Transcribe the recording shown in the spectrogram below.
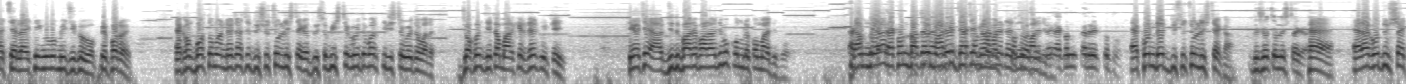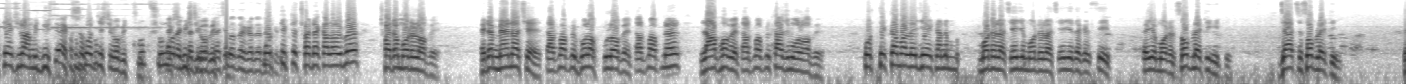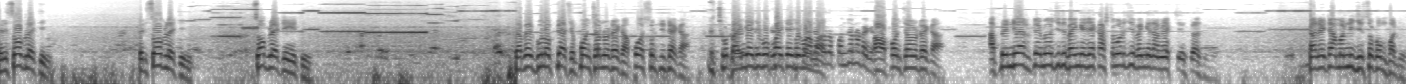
আছে লাইটিং করব মিউজিক করব পেপার হয়। এখন বর্তমান রেট আছে দুশো চল্লিশ টাকা দুশো বিশ টাকা হইতে পারে তিরিশ টাকা হইতে পারে। যখন যেটা মার্কেট রেট ওইটাই। ঠিক আছে? আর যদি বারে বাড়ায় দিব কমলে কমায় দিব। এখন বাজারে আপনার যাচ্ছে, এখনকার গ্রাম rate আছে, কত মাল আছে? দিবে। এখনকার রেট কত? এখন রেট দুশো চল্লিশ টাকা। দুশো চল্লিশ টাকা? হ্যাঁ এর আগে দুশো ষাট টাকা ছিল আমি দুশো একশো খুব- পঞ্চাশ টাকা বেচছি। খুব সুন্দর একশো একটা বিশ টাকা জিনিস, বেচছি। দেখেন, দেখা যায়, দেখেন। প্রত্যেকটা ছয়টা কালার হবে ছয়টা মডেল হবে। এটা ম্যান আছে তারপর আপনার গোলাপ ফুল হবে তারপর আপনার লাভ হবে তারপর আপনার তাজমহল হবে। প্রত্যেকটা মাল এই যে এখানে মডেল আছে এই যে মডেল আছে এই যে দেখেন সিপ এই যে মডেল সব লাইটিং এটি। যা আছে সব লাইটিং এটি সব লাইটিং এটি সব লাইটিং সব লাইটিং এটি। তবে গোলাপটি আছে পঞ্চান্ন টাকা পঁয়ষট্টি টাকা। ভাঙ্গা যাব, পাইটা যাব আমার। পঞ্চান্ন টাকা। হ্যাঁ পঞ্চান্ন টাকা। আপনি নেওয়ার টাইমেও যদি ভেঙে যায় কাস্টমার যদি ভেঙে যায় আমি এক্সচেঞ্জ করে দেবো। কারণ এটা আমার নিজস্ব কোম্পানি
